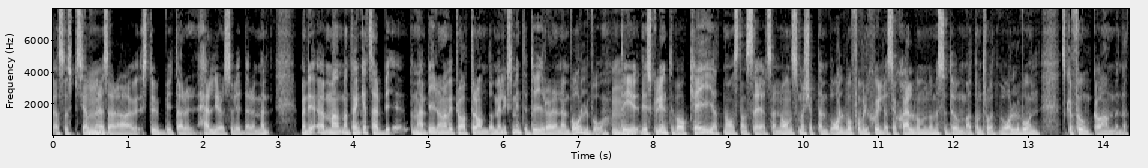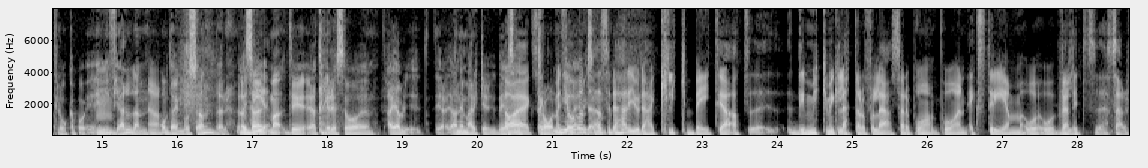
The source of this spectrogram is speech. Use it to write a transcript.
alltså speciellt när Mm. det är så här eh, stugbytarhelger och så vidare. Men, men det, man, man tänker att så här, de här bilarna vi pratar om, de är liksom inte dyrare än en Volvo. Mm. Det, det skulle ju inte vara okej att någonstans säga att så här, någon som har köpt en Volvo får väl skylla sig själv om de är så dumma att de tror att Volvon ska funka att använda till att åka på, i- i fjällen Ja. om den går sönder. Men det- man, det, jag tycker det är så... eh, Ja, jag, ja, ni märker, det är som Ja, ett troll Men för jag, mig. undrar, Liksom. alltså, det här är ju det här clickbaitiga. Att eh, det är mycket, mycket lättare att få läsa det på, på en extrem och, och väldigt eh, så här,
